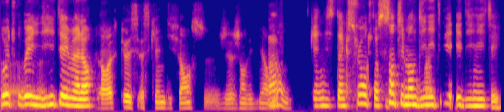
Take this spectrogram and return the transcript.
retrouver une dignité, mais alors. Alors, est-ce qu'il est y a une différence? J'ai envie de dire ah. non y a une distinction entre sentiment de dignité et dignité.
